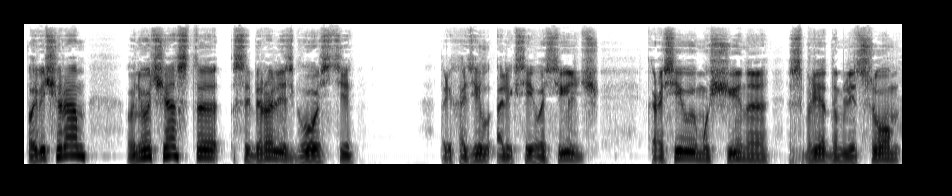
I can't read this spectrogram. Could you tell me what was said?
По вечерам у него часто собирались гости. Приходил Алексей Васильевич, красивый мужчина с бледным лицом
